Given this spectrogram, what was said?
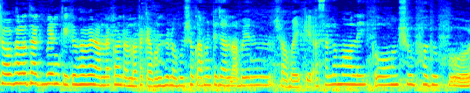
সবাই ভালো থাকবেন। কে কীভাবে রান্না করেন, রান্নাটা কেমন হলো অবশ্যই কমেন্টে জানাবেন। সবাইকে আসসালামু আলাইকুম, শুভ দুপুর।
